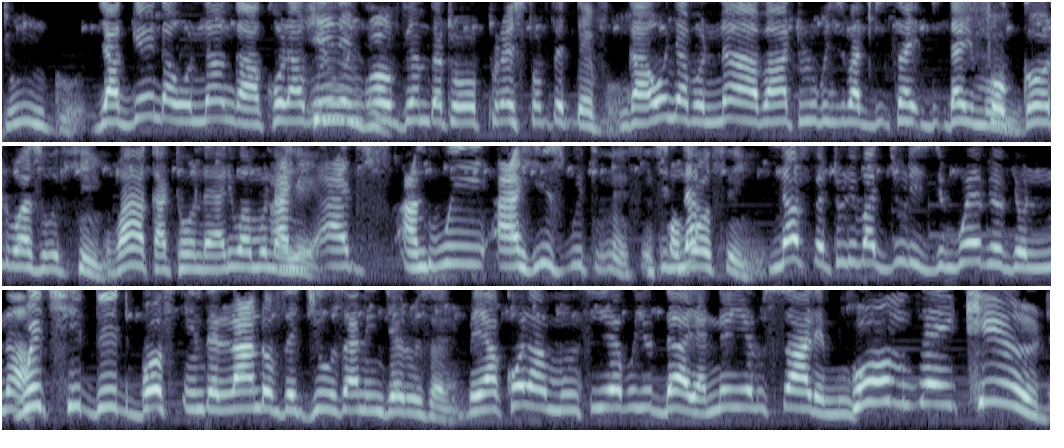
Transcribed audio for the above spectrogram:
doing good, yagenda wonna ng'akola healing bulungi. all them that were oppressed of the devil, ng'awonya bonna abaatulugunyizibwa disa- for God was with him. kuba katonda yali wamu naye. and we are his witnesses of all things, naffe tuli bajulizi mu ebyo byonna. Which he did both in the land of the Jews and in Jerusalem, be yakola mu nsi y'e buyudaaya ne yerusaalemi. Whom they killed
